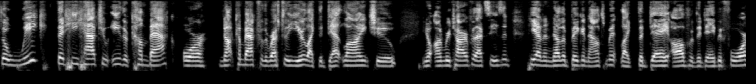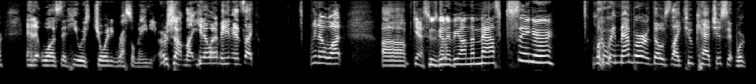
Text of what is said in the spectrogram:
the week that he had to either come back or not come back for the rest of the year, like the deadline to, you know, unretire for that season, he had another big announcement like the day of or the day before, and it was that he was joining WrestleMania or something like, you know what I mean? It's like, you know what? Uh, Guess who's going to be on The Masked Singer? well, remember those like two catches that were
